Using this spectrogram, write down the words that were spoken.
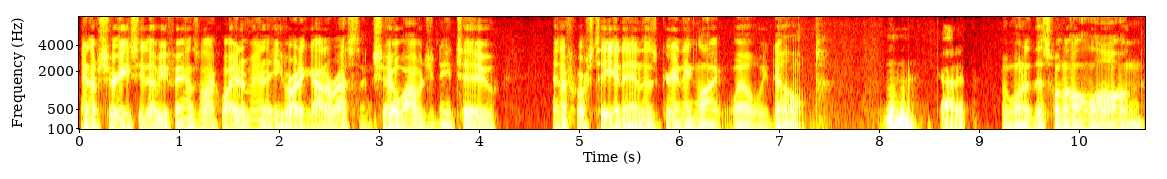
And I'm sure ECW fans are like, wait a minute, you've already got a wrestling show. Why would you need two? And of course, TNN is grinning like, well, we don't. Mm, got it. We wanted this one all along,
